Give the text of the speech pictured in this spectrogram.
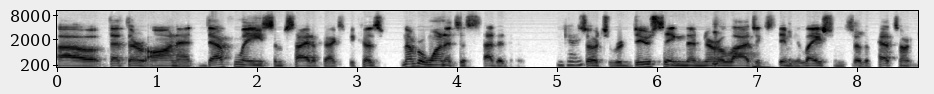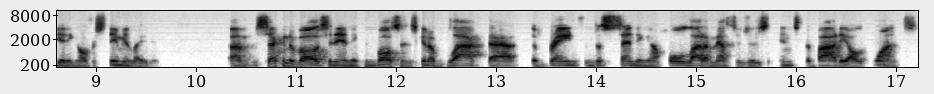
uh, that they're on it, definitely some side effects because number one, it's a sedative. Okay. So it's reducing the neurologic stimulation so the pets aren't getting overstimulated. Um, second of all, it's an anticonvulsant. It's going to block that the brain from just sending a whole lot of messages into the body all at once.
